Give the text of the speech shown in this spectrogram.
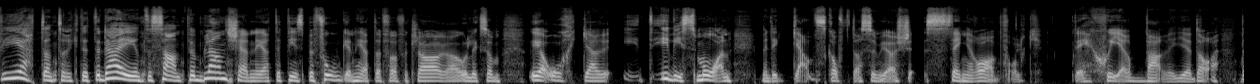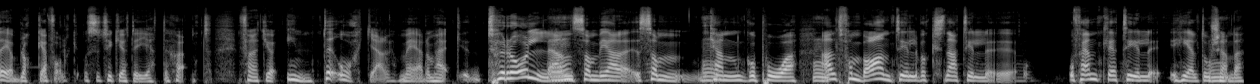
vet inte riktigt. Det där är intressant. För ibland känner jag att det finns befogenheter för att förklara och liksom, jag orkar i, i viss mån. Men det är ganska ofta som jag stänger av folk. Det sker varje dag där jag blockar folk och så tycker jag att det är jätteskönt. För att jag inte orkar med de här trollen som, vi som kan gå på allt från barn till vuxna till eh, offentliga till helt okända.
